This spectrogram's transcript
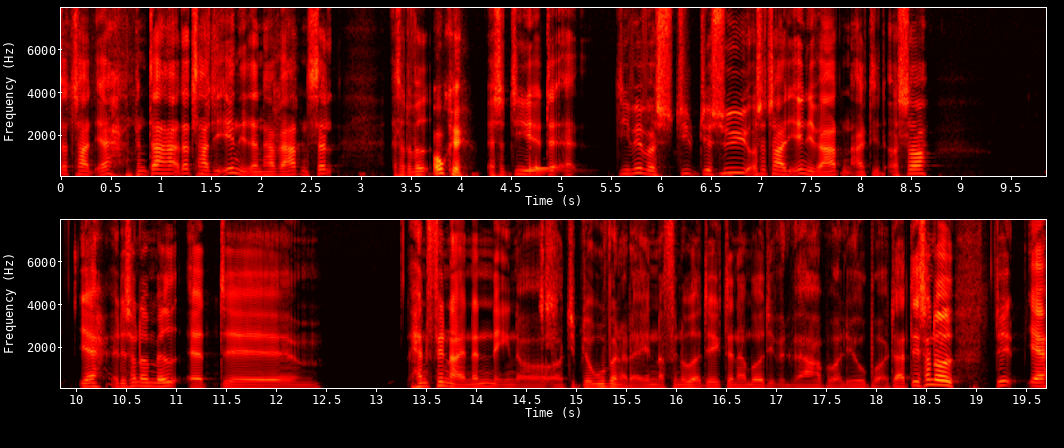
der tager, ja, men der, der tager de ind i den her verden selv. Altså, du ved, Okay. altså, de, de, de, er ved, være, de, de er syge, og så tager de ind i verden, agtigt, og så, ja, er det sådan noget med, at øh, han finder en anden en, og, og de bliver uvenner derinde, og finder ud af, at det er ikke den her måde, de vil være på og leve på. Der, det er sådan noget, det, ja,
